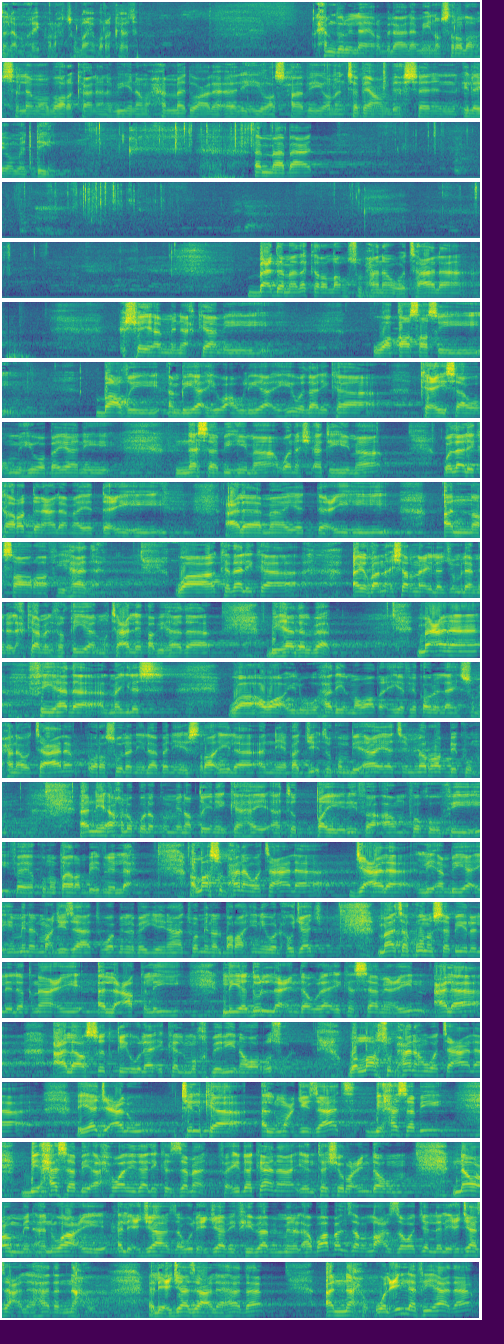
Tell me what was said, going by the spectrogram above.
السلام عليكم ورحمة الله وبركاته. الحمد لله رب العالمين وصلى الله وسلم وبارك على نبينا محمد وعلى آله وأصحابه ومن تبعهم بإحسان إلى يوم الدين. أما بعد بعدما ذكر الله سبحانه وتعالى شيئا من أحكام وقصص بعض أنبيائه وأوليائه وذلك كعيسى وأمه وبيان نسبهما ونشأتهما وذلك ردا على ما يدعيه على ما يدعيه النصارى في هذا. وكذلك أيضا أشرنا إلى جملة من الأحكام الفقهية المتعلقة بهذا بهذا الباب. معنا في هذا المجلس وأوائل هذه المواضع هي في قول الله سبحانه وتعالى ورسولا إلى بني إسرائيل أني قد جئتكم بآية من ربكم أني أخلق لكم من الطين كهيئة الطير فانفخ فيه فيكون طيرا بإذن الله. الله سبحانه وتعالى جعل لأنبيائه من المعجزات ومن البينات ومن البراهين والحجج ما تكون سبيلا للإقناع العقلي ليدل عند أولئك السامعين على على صدق أولئك المخبرين والرسل. والله سبحانه وتعالى يجعل تلك المعجزات بحسب بحسب أحوال ذلك الزمان. فإذا كان ينتشر عندهم نوع من أنواع الإعجاز أو الإعجاب في باب من الأبواب أنزل الله عز وجل الإعجاز على هذا النحو. الإعجاز على هذا النحو. والعلة في هذا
